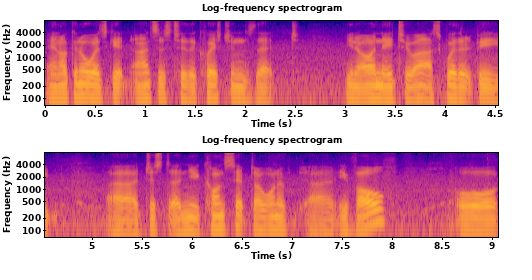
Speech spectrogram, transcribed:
and I can always get answers to the questions that you know I need to ask, whether it be uh, just a new concept I want to uh, evolve, or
